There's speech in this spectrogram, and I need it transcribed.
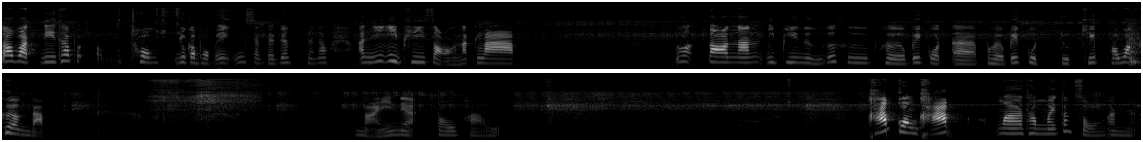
สวัสดีถ้าชมอยู่กับผมเองอิงสันเตเดนชาแนลอันนี้ EP สองนะครับเมื่อตอนนั้น EP หนึ่งก็คือเผลอไปกดเอ่อเผลอไปกดจุดคลิป เพราะว่าเครื่องดับ ไหนเนี่ยเตาเผา ครับกล่องครับ มาทำไมตั้งสองอันเนี่ย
